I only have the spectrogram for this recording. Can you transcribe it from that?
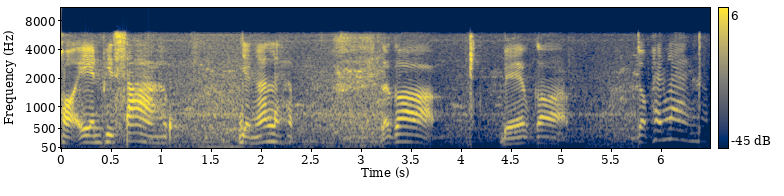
หอเอ็นพิซซ่าครับ อย่างนั้นแหละครับ แล้วก็เบฟก็จบแพ่งแรกนะครับ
